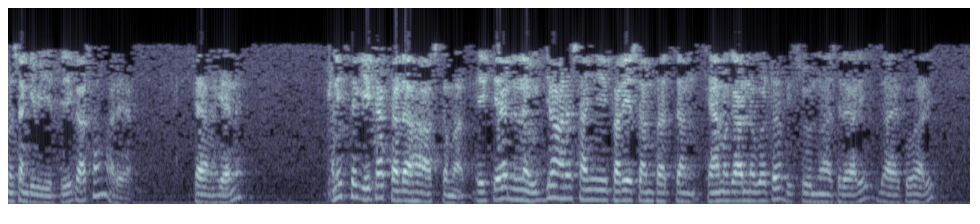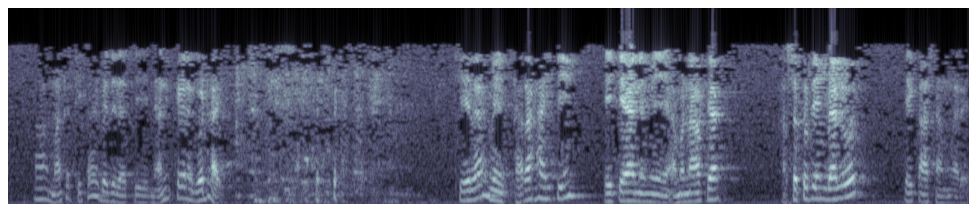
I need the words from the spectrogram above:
නොසංගි විය යුත්තේ ඒක අසංවරයක්. කෑම ගැන අනිත් එක ඒකක් අදහස්කමක්. ඒ කියන්නේ උද්ධාන සංඤේ පරේ සම්පත්තන් කැම ගන්නකොට විසුණු වාසලා හරි දායකෝ හරි ආ මට ටිකයි බෙදලා තියෙන්නේ. අනිත් එක ගොඩයි. කියලා මේ තරහින් ඒ කියන්නේ මේ අමනාපයක් අසතුටින් බැලුවොත් ඒක අසංවරය.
